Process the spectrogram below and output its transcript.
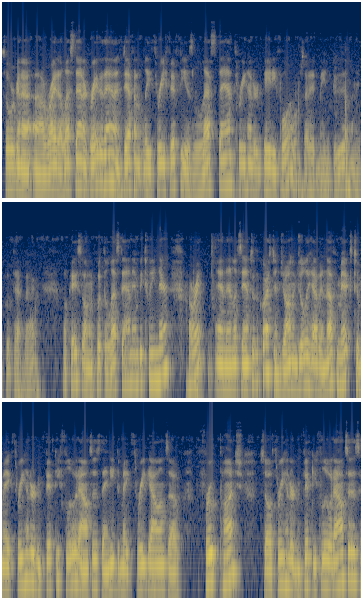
So we're going to uh, write a less than or greater than, and definitely 350 is less than 384. Whoops, I didn't mean to do that. Let me put that back. Okay, so I'm going to put the less than in between there. All right, and then let's answer the question. John and Julie have enough mix to make 350 fluid ounces. They need to make 3 gallons of fruit punch. So 350 fluid ounces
